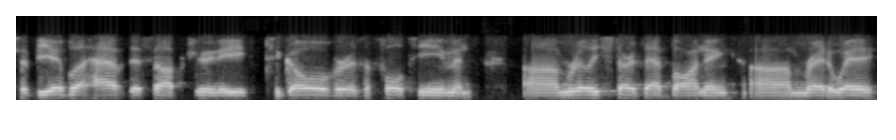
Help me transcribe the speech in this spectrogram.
to be able to have this opportunity to go over as a full team and um, really start that bonding um, right away,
